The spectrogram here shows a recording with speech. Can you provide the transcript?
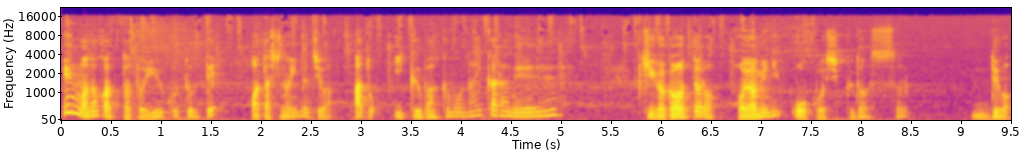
縁がなかったということで、私の命はあと幾ばくもないからね。気が変わったら早めにお越しください。では。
